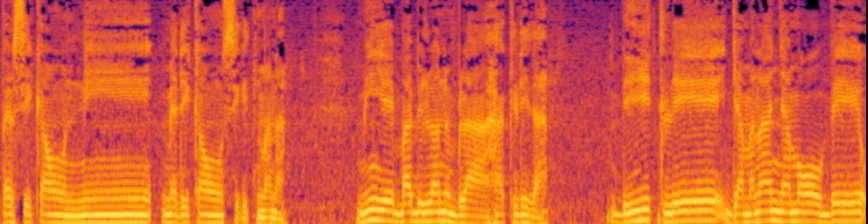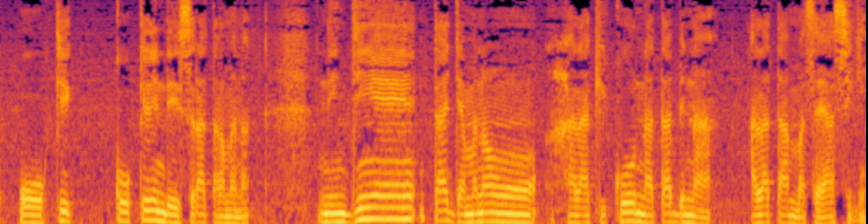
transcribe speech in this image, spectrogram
pɛrisikanw ni mɛdikanw sigituma na min ye babilɔni bila hakili la bi tile jamana ɲɛmɔgɔw bɛ o ko kelen de sira tagamana nin diɲɛ ta jamanaw halakiko nata bɛna ala ta masaya sigi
